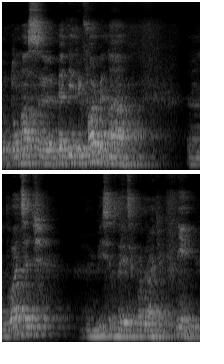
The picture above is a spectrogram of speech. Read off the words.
тобто у нас е, 5 літрів фарби на е, 28, здається, квадратів. Ні,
